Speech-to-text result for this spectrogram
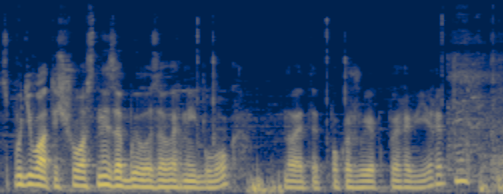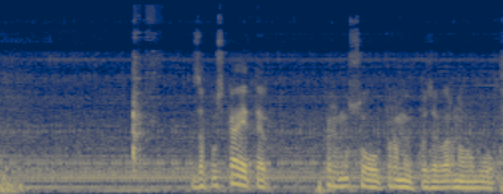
Сподіватись, що вас не забило заверний блок. Давайте покажу, як перевірити. Запускаєте примусову промивку заверного блоку.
